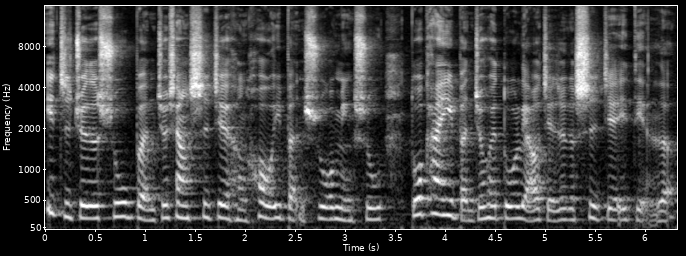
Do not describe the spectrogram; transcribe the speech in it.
一直觉得书本就像世界很厚一本说明书，多看一本就会多了解这个世界一点了。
